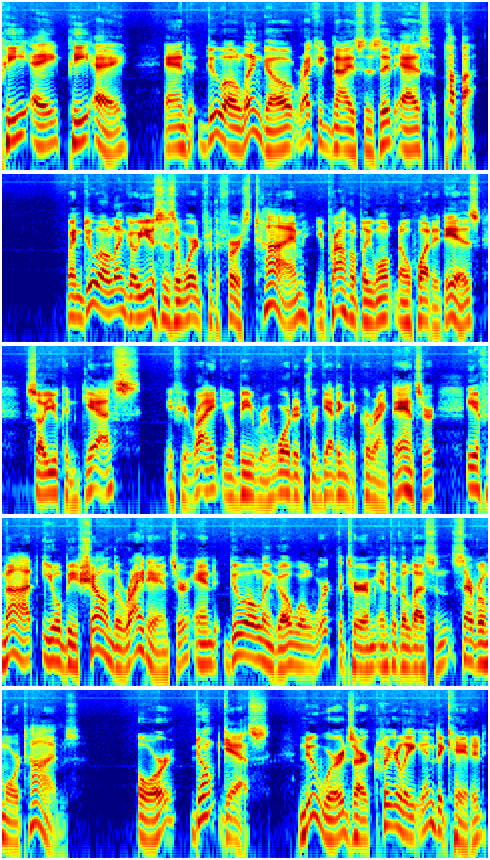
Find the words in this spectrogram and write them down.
P A P A, and Duolingo recognizes it as Papa. When Duolingo uses a word for the first time, you probably won't know what it is, so you can guess if you're right, you'll be rewarded for getting the correct answer. If not, you'll be shown the right answer, and Duolingo will work the term into the lesson several more times. Or don't guess. New words are clearly indicated,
